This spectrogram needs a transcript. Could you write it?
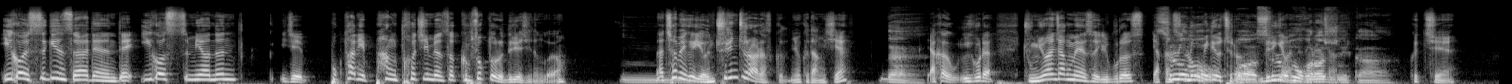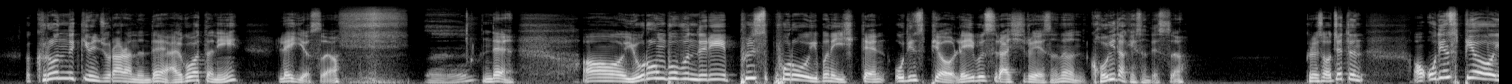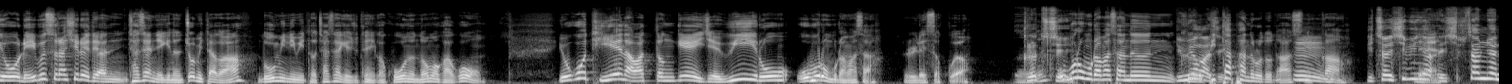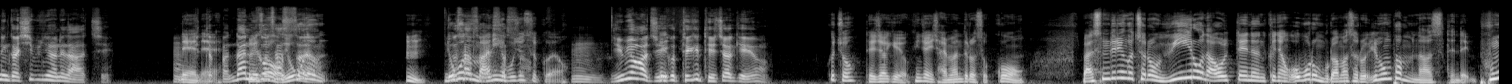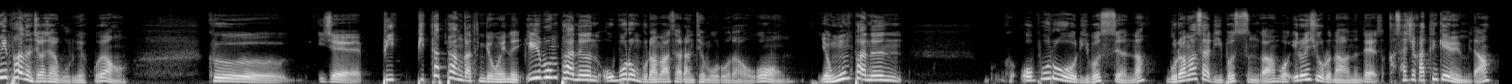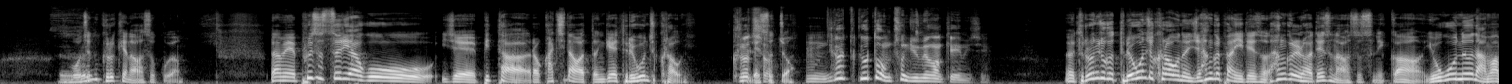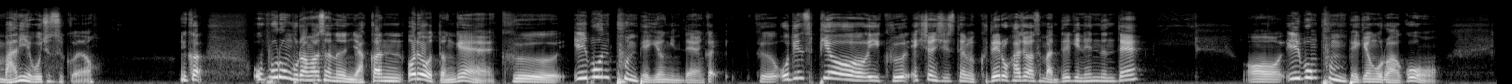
이걸 쓰긴 써야 되는데 이거 쓰면은 이제 폭탄이 팡 터지면서 급속도로 느려지는 거예요. 음, 난 처음에 그 연출인 줄 알았거든요. 그 당시에. 네. 약간 이거래 중요한 장면에서 일부러 스- 약간 슬로우, 비디오처럼 어, 느리게 슬로우. 걸어주니까. 그치. 그러니까 그런 느낌인 줄 알았는데 알고 봤더니 lag이었어요. 네. 근데 어 요런 부분들이 플스4로 이번에 이식된 오딘 스피어 레이브스 라시르에서는 거의 다 개선됐어요. 그래서 어쨌든 어, 오딘 스피어 요 레이브스 라시르에 대한 자세한 얘기는 좀 이따가 노우미님이 더 자세하게 해줄 테니까 그거는 넘어가고 요거 뒤에 나왔던 게 이제 Wii로 오보로 무라마사를 냈었고요. 네. 그렇지. 오보로 무라마사는 그 유명하지. 비타판으로도 나왔으니까 음, 2012년, 네. 13년인가 12년에 나왔지. 응, 네네. 비타판. 난 이거 샀어요. 요거는 음, 요거는 샀어요, 많이 샀어. 해보셨을 거예요. 음, 유명하지. 네. 이거 되게 대작이에요. 그쵸 대작이에요. 굉장히 잘 만들었었고 말씀드린 것처럼 Wii로 나올 때는 그냥 오보로 무라마사로 일본판만 나왔을 텐데 북미판은 제가 잘 모르겠고요. 그 이제 비, 비타판 같은 경우에는 일본판은 오보로 무라마사라는 제목으로 나오고 영문판은 그 오보로 리버스였나? 무라마사 리버스인가? 뭐 이런 식으로 나왔는데 사실 같은 게임입니다. 네. 뭐 어쨌든 그렇게 나왔었고요. 그다음에 플스 3하고 이제 비타라고 같이 나왔던 게 드래곤즈 크라운 그렇죠. 냈었죠. 음, 이거, 이것도 엄청 유명한 게임이지. 네, 드론즈, 드래곤즈 크라운은 이제 한글판이 돼서, 한글화 돼서 나왔었으니까, 요거는 아마 많이 해보셨을 거예요. 그러니까, 오보로 무라마사는 약간 어려웠던 게, 그, 일본풍 배경인데, 그러니까, 그, 오딘 스피어의 그 액션 시스템을 그대로 가져와서 만들긴 했는데, 어, 일본품 배경으로 하고,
